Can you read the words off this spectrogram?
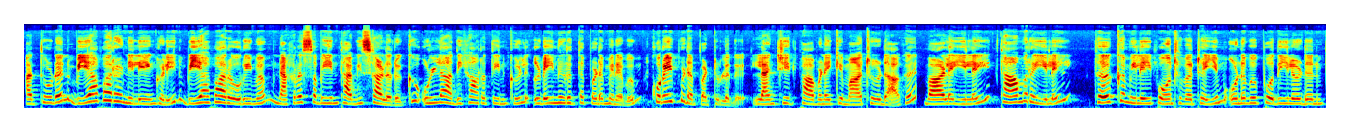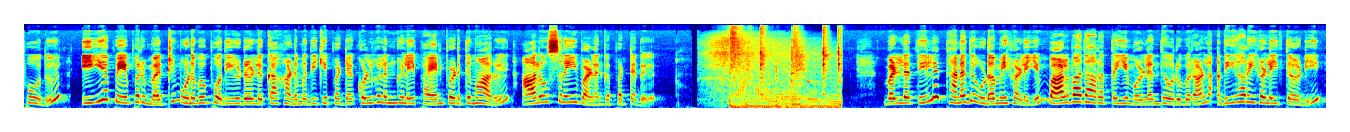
அத்துடன் வியாபார நிலையங்கள் நிலையங்களின் வியாபார உரிமம் நகரசபையின் தவிசாளருக்கு உள்ள அதிகாரத்தின் கீழ் இடைநிறுத்தப்படும் எனவும் குறிப்பிடப்பட்டுள்ளது. லஞ்சிட் பாவனைக்கு மாற்றீடாக வாழை இலை தாமரை இலை தேக்கம் இலை போன்றவற்றையும் உணவு பொதியிலிடும் போது ஈய பேப்பர் மற்றும் உணவு பொதியிடலுக்காக அனுமதிக்கப்பட்ட கொள்கலன்களை பயன்படுத்துமாறு ஆலோசனை வழங்கப்பட்டது. வெள்ளத்தில் தனது உடைமைகளையும் வாழ்வாதாரத்தையும் இழந்த ஒருவரால் அதிகாரிகளை தேடி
